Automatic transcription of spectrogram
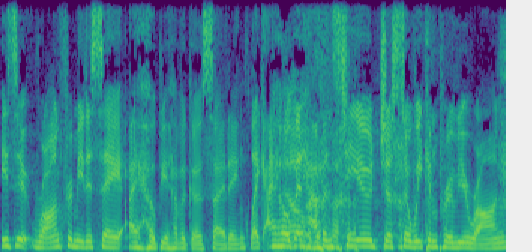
Is it wrong for me to say, I hope you have a ghost sighting? Like, I hope No. it happens to you just so we can prove you wrong.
